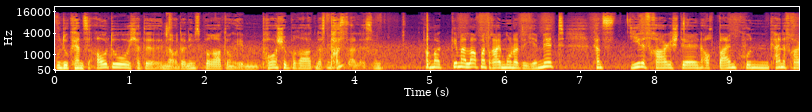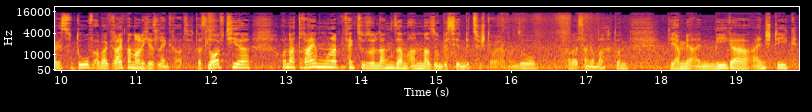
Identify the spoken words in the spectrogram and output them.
Und du kennst Auto. Ich hatte in der Unternehmensberatung eben Porsche beraten. Das mhm. passt alles. Und mach mal, geh mal, lauf mal drei Monate hier mit. Kannst jede Frage stellen, auch beim Kunden. Keine Frage ist zu doof, aber greif mal noch nicht das Lenkrad. Das läuft hier und nach drei Monaten fängst du so langsam an, mal so ein bisschen mitzusteuern. Und so haben wir es dann gemacht und die haben mir einen mega Einstieg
